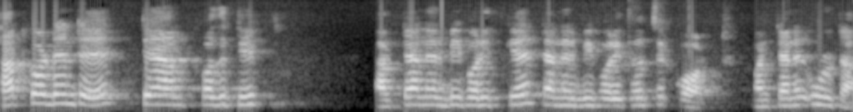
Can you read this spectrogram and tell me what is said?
থার্ড কোয়াড্রেন্টে ট্যান পজিটিভ আর ট্যানের বিপরীতকে ট্যানের বিপরীত হচ্ছে কট মানে ট্যানের উল্টা।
